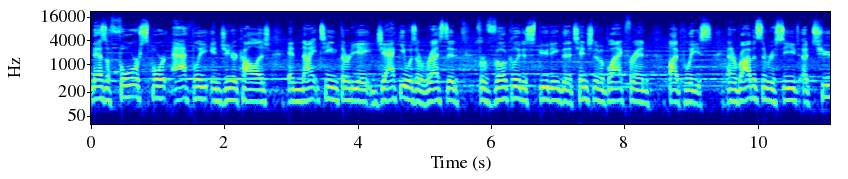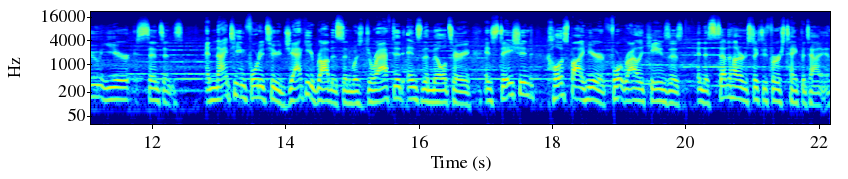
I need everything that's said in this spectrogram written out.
Man, as a four sport athlete in junior college in 1938, Jackie was arrested for vocally disputing the detention of a black friend by police, and Robinson received a two year sentence. In 1942, Jackie Robinson was drafted into the military and stationed close by here at Fort Riley, Kansas, in the 761st Tank Battalion.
